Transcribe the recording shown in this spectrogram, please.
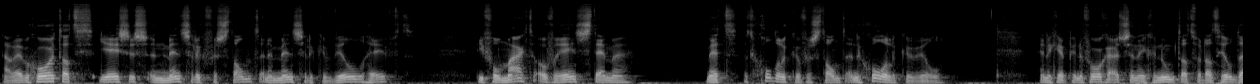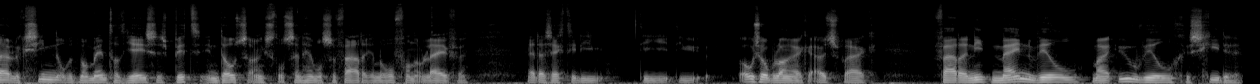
Nou, we hebben gehoord dat Jezus een menselijk verstand en een menselijke wil heeft, die volmaakt overeenstemmen met het goddelijke verstand en de goddelijke wil. En ik heb in de vorige uitzending genoemd dat we dat heel duidelijk zien op het moment dat Jezus bidt in doodsangst tot zijn hemelse vader in de Hof van Olijven. Daar zegt hij die, die, die o zo belangrijke uitspraak: Vader, niet mijn wil, maar uw wil geschieden.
